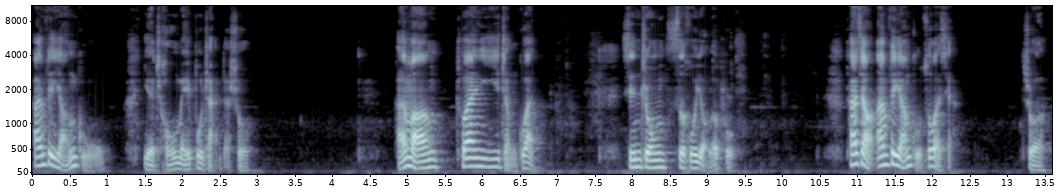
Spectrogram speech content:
安飞扬谷。也愁眉不展地说：“韩王穿衣整冠，心中似乎有了谱。他叫安飞扬谷坐下，说：‘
